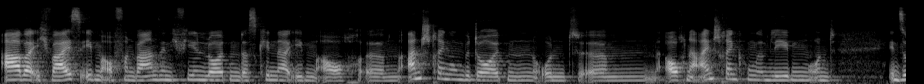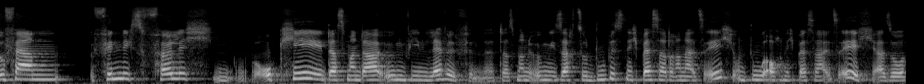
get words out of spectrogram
Aber ich weiß eben auch von wahnsinnig vielen Leuten, dass Kinder eben auch ähm, Anstrengung bedeuten und ähm, auch eine Einschränkung im Leben. Und insofern finde ich es völlig okay, dass man da irgendwie ein Level findet, dass man irgendwie sagt, so du bist nicht besser dran als ich und du auch nicht besser als ich. Also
